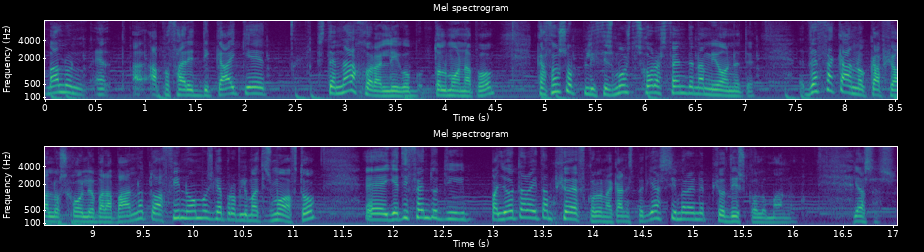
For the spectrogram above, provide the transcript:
μάλλον ε, αποθαρρυντικά και στενάχωρα λίγο, τολμώ να πω, καθώς ο πληθυσμός της χώρας φαίνεται να μειώνεται. Δεν θα κάνω κάποιο άλλο σχόλιο παραπάνω, το αφήνω όμως για προβληματισμό αυτό, ε, γιατί φαίνεται ότι παλιότερα ήταν πιο εύκολο να κάνεις παιδιά, σήμερα είναι πιο δύσκολο μάλλον. Γεια σας.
